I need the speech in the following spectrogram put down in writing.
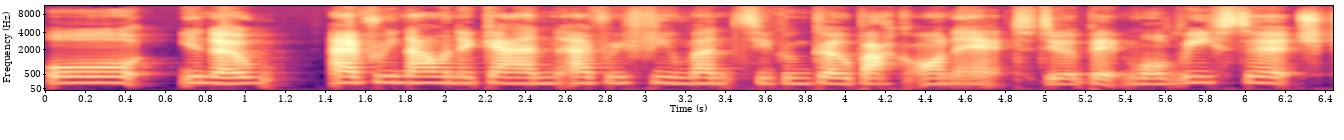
Or, you know, every now and again, every few months, you can go back on it to do a bit more research.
